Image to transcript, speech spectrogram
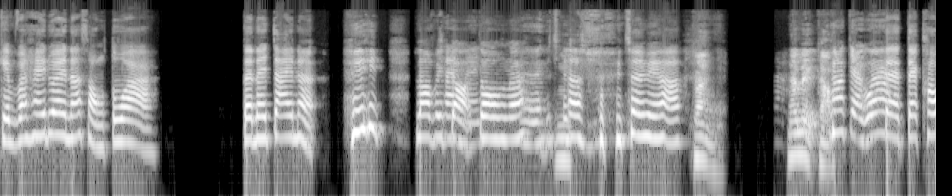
เก็บไว้ให้ด้วยนะสองตัว แต่ในใจน่ะเฮ้ยเราไปเจาะจงนะเออเออใช่ไหมคะใช่ นั่นแหละกับำนอกจากว่า แต่แต่เขา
